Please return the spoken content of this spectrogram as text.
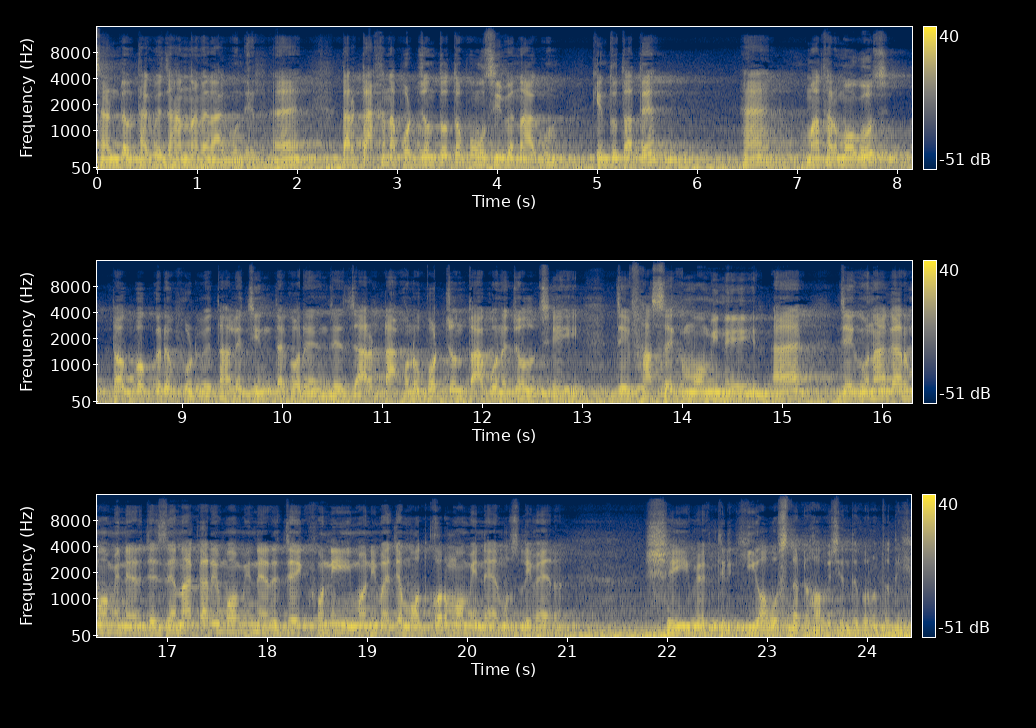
স্যান্ডেল থাকবে জাহান নামের আগুনের হ্যাঁ? তার টাকনা পর্যন্ত তো পৌঁছিবে না আগুন, কিন্তু তাতে হ্যাঁ? মাথার মগজ টকবক করে ফুটবে, তাহলে চিন্তা করেন যে যার টাকানো পর্যন্ত আগুনে জ্বলছে, যে ফাসেক মমিনের হ্যাঁ? যে গুনাগার মমিনের, যে জেনাকারী মমিনের, যে খনি মনিমা, যে মদকর মমিনের, মুসলিমের সেই ব্যক্তির কি অবস্থাটা হবে, চিন্তা করুন তো দেখি।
